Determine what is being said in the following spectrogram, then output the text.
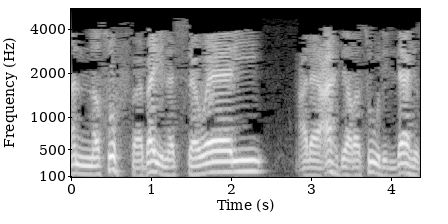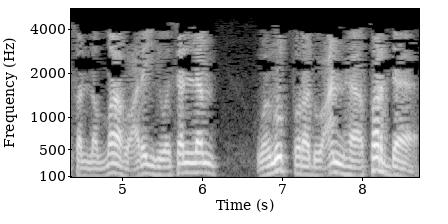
أن نصف بين السواري على عهد رسول الله صلى الله عليه وسلم ونطرد عنها طردا.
